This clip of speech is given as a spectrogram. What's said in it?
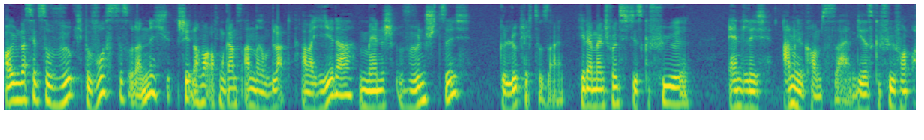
ob ihm das jetzt so wirklich bewusst ist oder nicht, steht nochmal auf einem ganz anderen Blatt. Aber jeder Mensch wünscht sich glücklich zu sein. Jeder Mensch wünscht sich dieses Gefühl, endlich angekommen zu sein. Dieses Gefühl von, oh,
